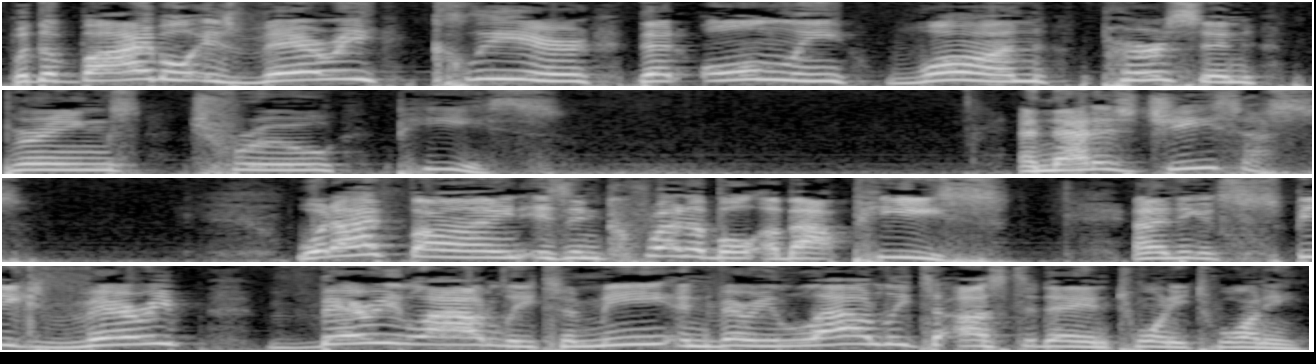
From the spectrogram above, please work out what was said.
But the Bible is very clear that only one person brings true peace. And that is Jesus. What I find is incredible about peace, and I think it speaks very, very loudly to me and very loudly to us today in 2020.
